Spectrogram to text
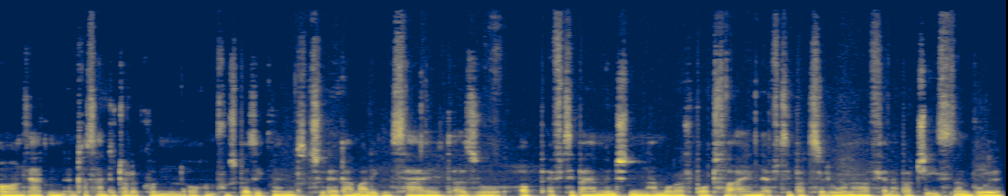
Und wir hatten interessante, tolle Kunden, auch im Fußballsegment zu der damaligen Zeit. Also ob FC Bayern München, Hamburger Sportverein, FC Barcelona, Fenerbahce Istanbul.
